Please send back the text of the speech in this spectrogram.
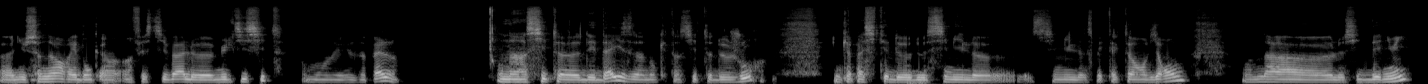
Nuit Sonore est donc un, festival multi-site, comme on les appelle. On a un site des Days, donc est un site de jour, une capacité de, de 6000, 6000 spectateurs environ. On a euh, le site des nuits,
